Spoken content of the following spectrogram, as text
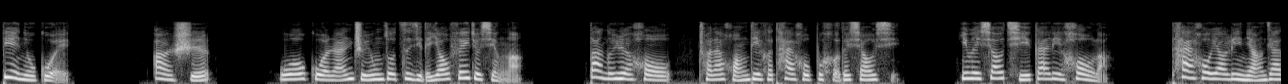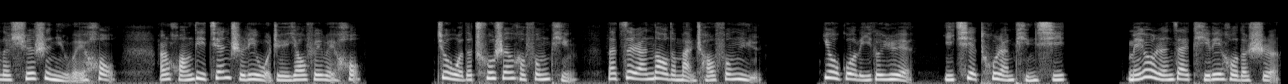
别扭鬼。二十，我果然只用做自己的妖妃就行了。半个月后。传来皇帝和太后不和的消息，因为萧齐该立后了，太后要立娘家的薛氏女为后，而皇帝坚持立我这个妖妃为后。就我的出身和风评，那自然闹得满朝风雨。又过了一个月，一切突然平息，没有人再提立后的事，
